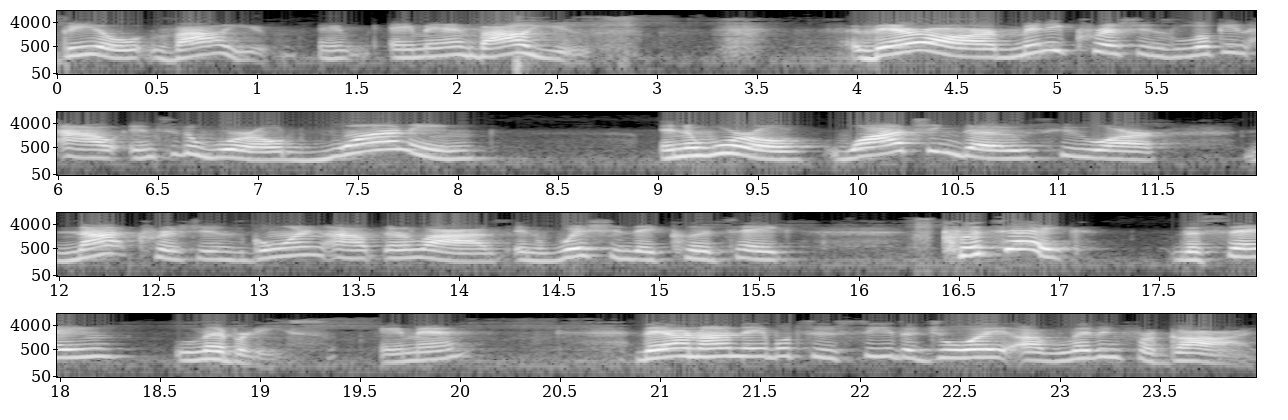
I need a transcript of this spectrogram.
build value. Amen. Values. There are many Christians looking out into the world, wanting in the world, watching those who are not Christians going out their lives and wishing they could take, could take the same liberties. Amen. They are unable to see the joy of living for God.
